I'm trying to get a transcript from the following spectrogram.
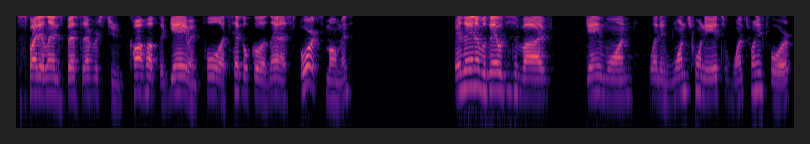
despite Atlanta's best efforts to cough up the game and pull a typical Atlanta sports moment, Atlanta was able to survive game one, winning 128 to 124.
